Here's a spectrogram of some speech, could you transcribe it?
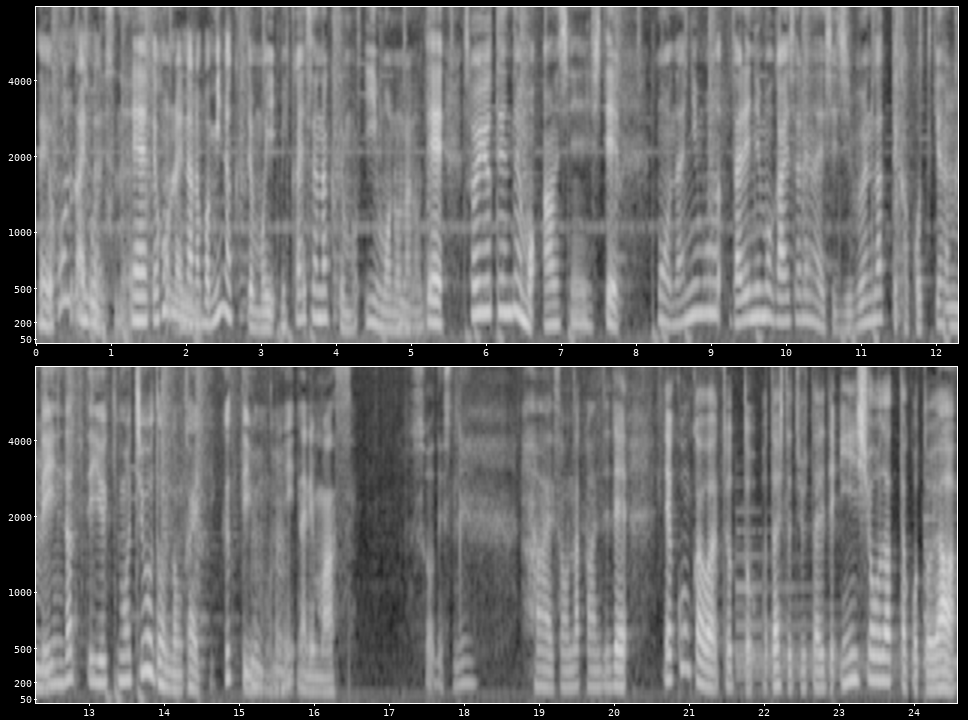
で本来のそうですね。ね、で本来ならば見なくてもいい、見返さなくてもいいものなので、そういう点でも安心してもう何も誰にも害されないし自分だってかっこつけなくていいんだっていう気持ちをどんどん書いていくっていうものになります。そうですね。はいそんな感じで。で今回はちょっと私たち2人で印象だったことや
